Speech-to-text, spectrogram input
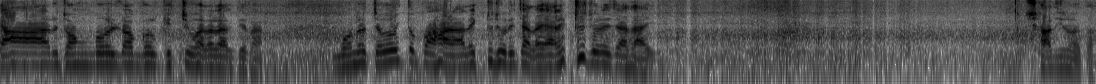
আর জঙ্গল টঙ্গল কিচ্ছু ভালো লাগছে না। মনে হচ্ছে, ওই তো পাহাড়, আর একটু জোরে চালাই, আর একটু জোরে চালাই। স্বাধীনতা।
